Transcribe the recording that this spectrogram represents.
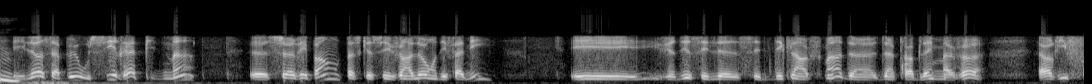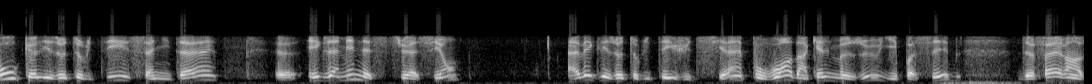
Hmm. Et là, ça peut aussi rapidement euh, se répandre parce que ces gens-là ont des familles. Et je veux dire, c'est le, le déclenchement d'un problème majeur. Alors, il faut que les autorités sanitaires euh, examinent la situation avec les autorités judiciaires pour voir dans quelle mesure il est possible de faire en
